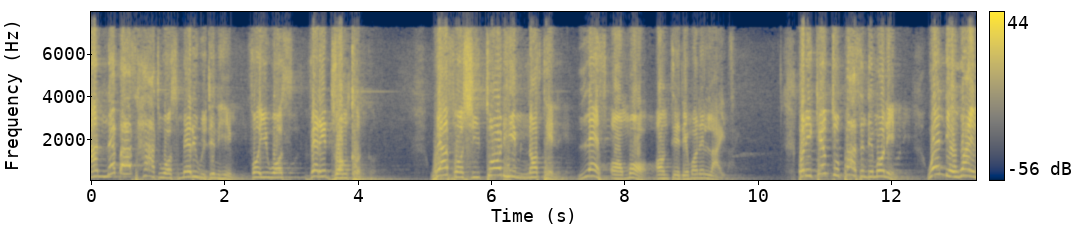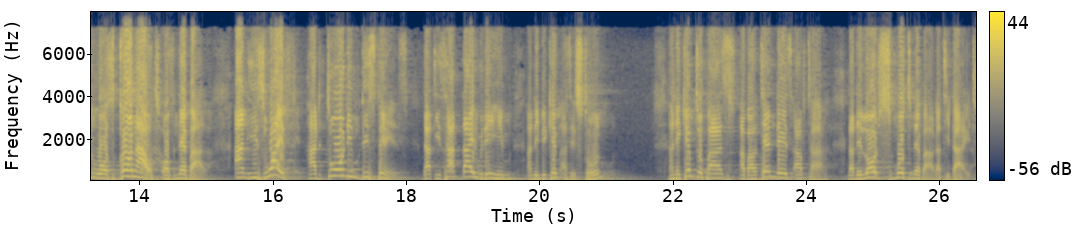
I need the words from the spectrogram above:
And Nabal's heart was merry within him, for he was very drunken. Wherefore she told him nothing, less or more, until the morning light. But it came to pass in the morning, when the wine was gone out of Nabal, and his wife had told him these things, that his heart died within him, and he became as a stone. And it came to pass about 10 days after that the Lord smote Nabal that he died.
